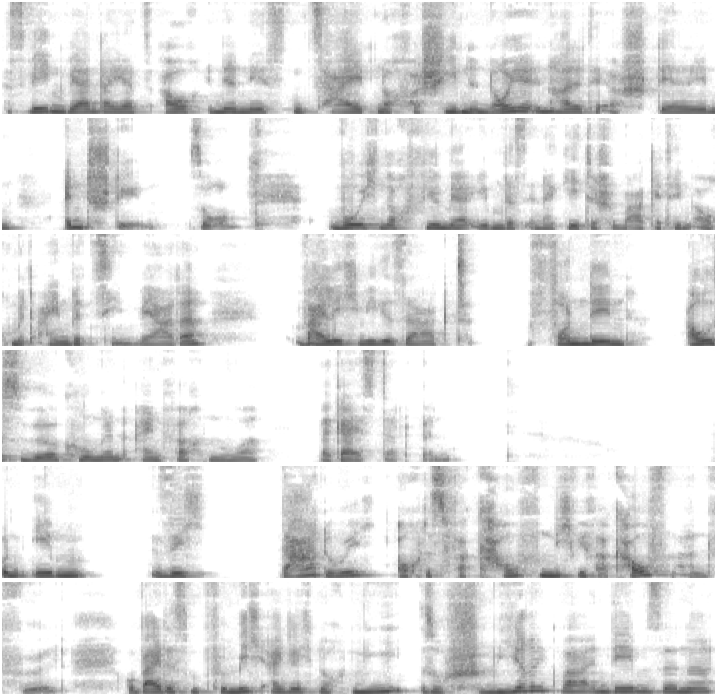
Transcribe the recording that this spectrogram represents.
Deswegen werden da jetzt auch in der nächsten Zeit noch verschiedene neue Inhalte erstellen, entstehen. So, wo ich noch viel mehr eben das energetische Marketing auch mit einbeziehen werde, weil ich, wie gesagt, von den Auswirkungen einfach nur begeistert bin. Und eben sich dadurch auch das Verkaufen nicht wie Verkaufen anfühlt. Wobei das für mich eigentlich noch nie so schwierig war in dem Sinne,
